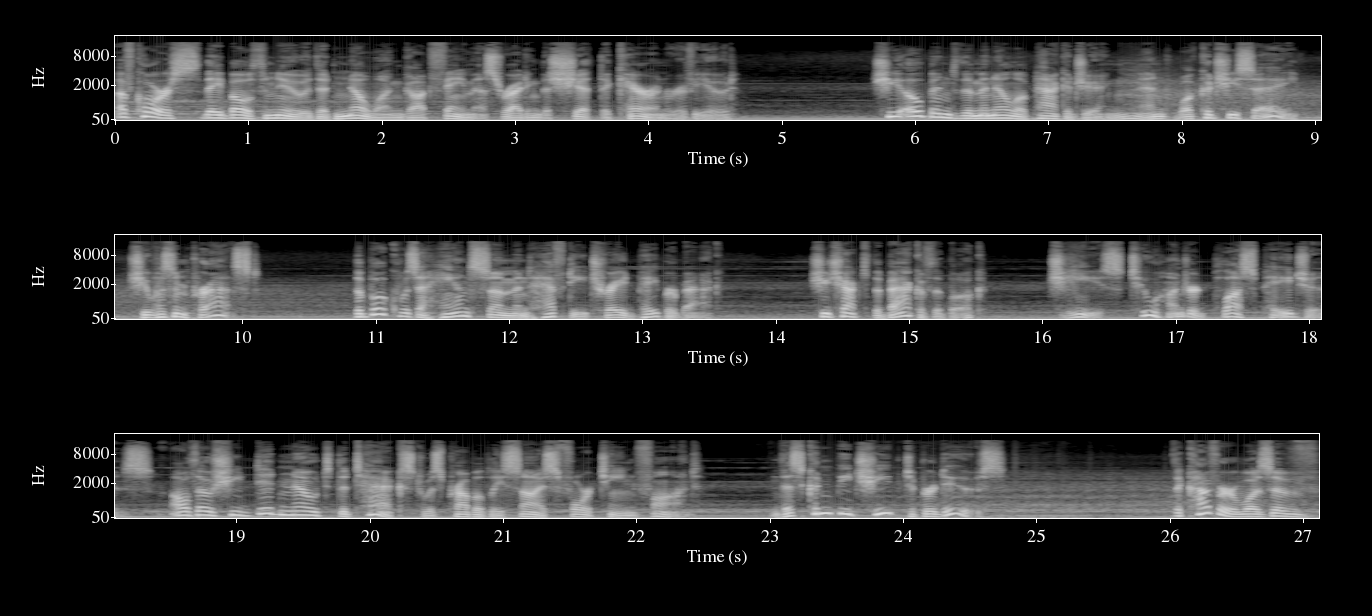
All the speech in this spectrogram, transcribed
Of course, they both knew that no one got famous writing the shit that Karen reviewed. She opened the manila packaging, and what could she say? She was impressed. The book was a handsome and hefty trade paperback. She checked the back of the book. Geez, 200 plus pages, although she did note the text was probably size 14 font. This couldn't be cheap to produce. The cover was of.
